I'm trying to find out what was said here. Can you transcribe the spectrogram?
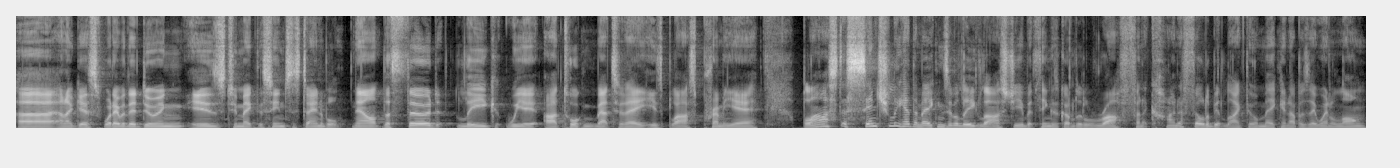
Uh, and I guess whatever they're doing is to make the scene sustainable. Now, the third league we are talking about today is Blast Premier. Blast essentially had the makings of a league last year, but things got a little rough, and it kind of felt a bit like they were making it up as they went along.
